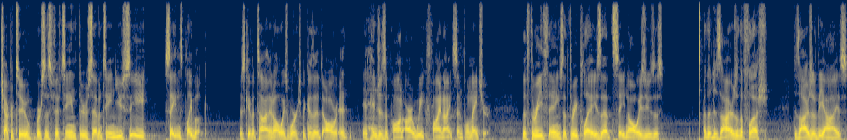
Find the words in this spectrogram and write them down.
chapter 2, verses 15 through 17, you see Satan's playbook. Just give it time, it always works because it, all, it, it hinges upon our weak, finite, sinful nature. The three things, the three plays that Satan always uses are the desires of the flesh, desires of the eyes,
